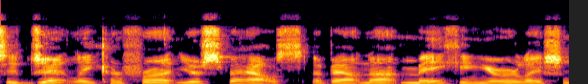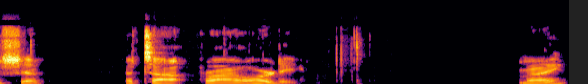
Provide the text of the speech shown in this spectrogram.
to gently confront your spouse about not making your relationship a top priority. Right?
